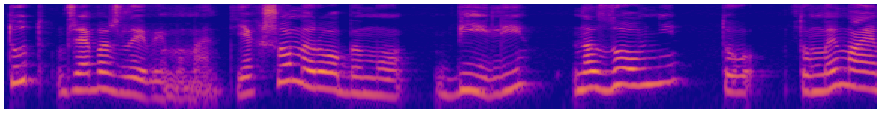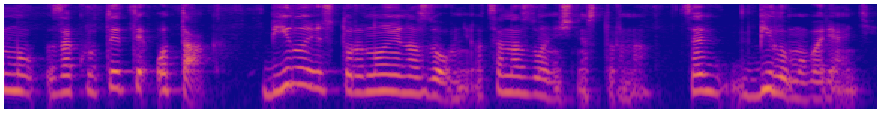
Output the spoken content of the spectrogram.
тут вже важливий момент. Якщо ми робимо білі назовні, то, то ми маємо закрутити отак. Білою стороною назовні. Оце на зовнішня сторона. Це в білому варіанті.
